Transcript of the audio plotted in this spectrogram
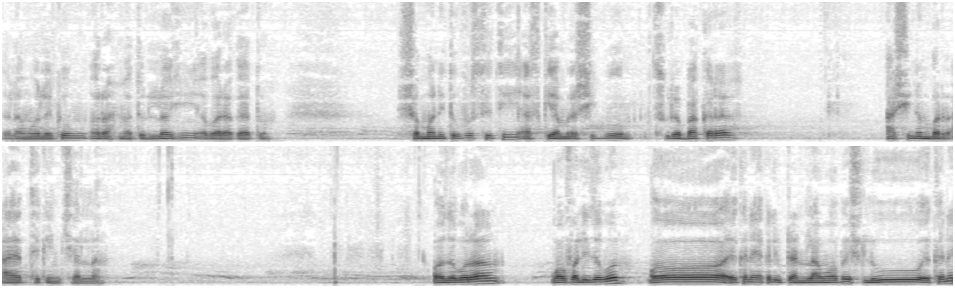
আসসালামু আলাইকুম রহমতুল্লাহি আবরাকাত সম্মানিত উপস্থিতি, আজকে আমরা শিখব সুরা বাকারার আশি নম্বর আয়াত থেকে ইনশাল্লাহ অজবরা অফালি জবর, অ, এখানে একালিপ টান লাম অফেস লু এখানে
